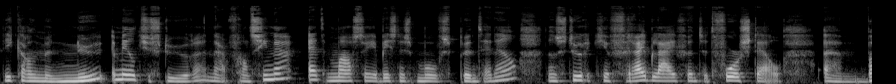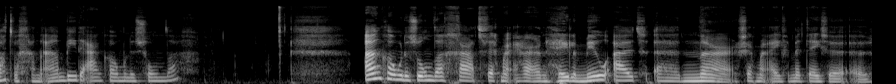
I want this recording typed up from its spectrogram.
die kan me nu een mailtje sturen naar francina.masteryourbusinessmoves.nl. Dan stuur ik je vrijblijvend het voorstel um, wat we gaan aanbieden aankomende zondag. Aankomende zondag gaat zeg maar, er een hele mail uit uh, naar, zeg maar even met deze uh, uh,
